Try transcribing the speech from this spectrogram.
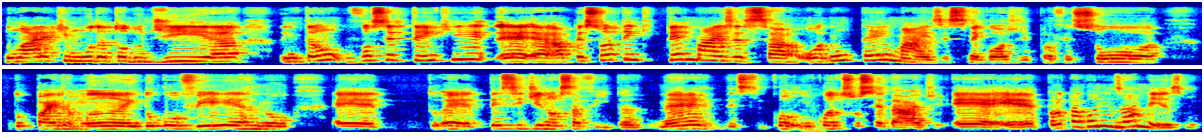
numa área que muda todo dia. Então, você tem que, é, a pessoa tem que ter mais essa, não tem mais esse negócio de professor, do pai da mãe, do governo, é, é, decidir nossa vida, né, Desse, enquanto sociedade, é, é protagonizar mesmo.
